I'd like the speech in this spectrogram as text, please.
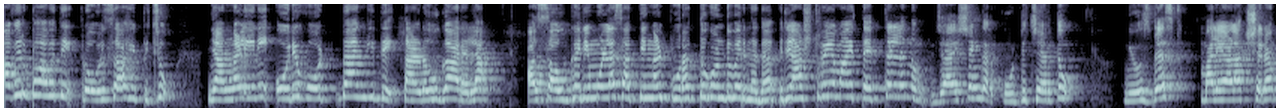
ആവിർഭാവത്തെ പ്രോത്സാഹിപ്പിച്ചു. ഞങ്ങൾ ഇനി ഒരു വോട്ട് ബാങ്കിന്റെ തടവുകാരല്ല. അസൗകര്യമുള്ള സത്യങ്ങൾ പുറത്തു കൊണ്ടുവരുന്നത് രാഷ്ട്രീയമായി തെറ്റല്ലെന്നും ജയശങ്കർ കൂട്ടിച്ചേർത്തു. News desk Malayalaksharam.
